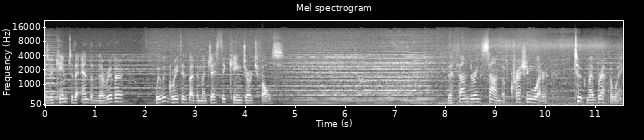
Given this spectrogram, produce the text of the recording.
As we came to the end of the river, we were greeted by the majestic King George Falls. The thundering sound of crashing water took my breath away.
